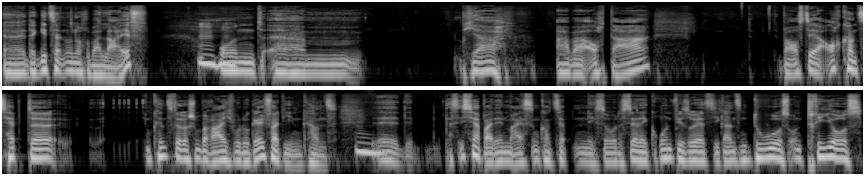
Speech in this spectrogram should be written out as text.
äh, da geht es halt nur noch über live. Mhm. Und ähm, ja, aber auch da brauchst du ja auch Konzepte im künstlerischen Bereich, wo du Geld verdienen kannst. Mhm. Äh, das ist ja bei den meisten Konzepten nicht so. Das ist ja der Grund, wieso jetzt die ganzen Duos und Trios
